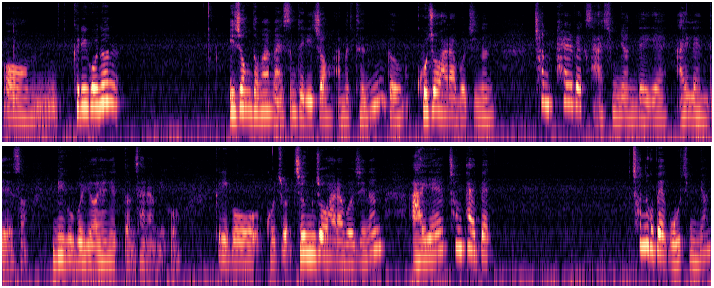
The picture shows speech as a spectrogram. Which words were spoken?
어, 그리고는 이 정도만 말씀드리죠. 아무튼 그 고조 할아버지는 1840년대에 아일랜드에서 미국을 여행했던 사람이고 그리고 고조 증조 할아버지는 아예 1800 1950년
